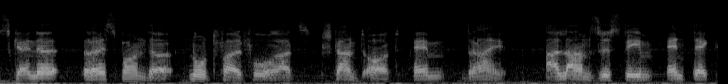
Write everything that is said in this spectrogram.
Scanne Responder Notfallvorratsstandort M3. Alarmsystem entdeckt.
